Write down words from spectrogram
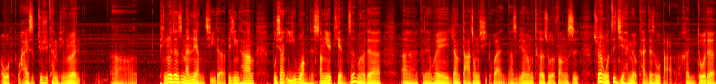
我我还是继续看评论啊。评论真的是蛮两极的，毕竟它不像以往的商业片这么的，呃，可能会让大众喜欢，那是比较用特殊的方式。虽然我自己还没有看，但是我把很多的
